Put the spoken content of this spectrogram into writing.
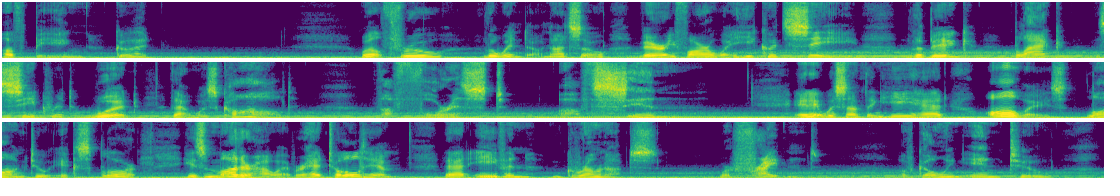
of being good. Well, through the window, not so very far away, he could see the big black secret wood that was called the Forest of Sin and it was something he had always longed to explore. His mother, however, had told him that even grown ups were frightened of going into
